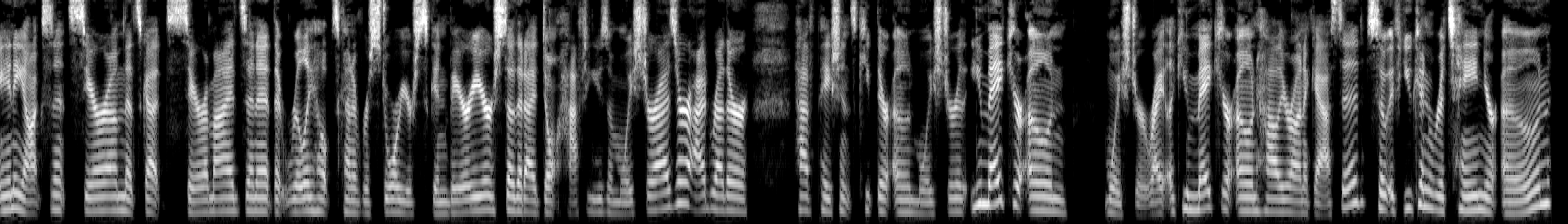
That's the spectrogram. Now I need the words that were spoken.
antioxidant serum that's got ceramides in it that really helps kind of restore your skin barrier so that I don't have to use a moisturizer. I'd rather have patients keep their own moisture. You make your own moisture, right? Like you make your own hyaluronic acid. So if you can retain your own,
